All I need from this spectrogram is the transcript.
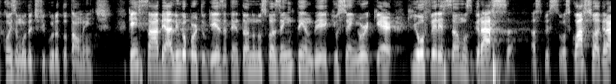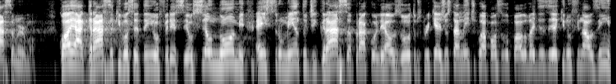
coisa muda de figura totalmente. Quem sabe a língua portuguesa tentando nos fazer entender que o Senhor quer que ofereçamos graça às pessoas. Qual a sua graça, meu irmão? Qual é a graça que você tem em oferecer? O seu nome é instrumento de graça para acolher aos outros, porque é justamente o que o apóstolo Paulo vai dizer aqui no finalzinho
